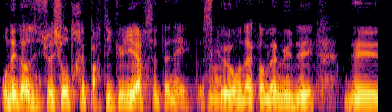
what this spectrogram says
on est dans une situation très particulière cette année parce qu'on a quand même eu des des,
